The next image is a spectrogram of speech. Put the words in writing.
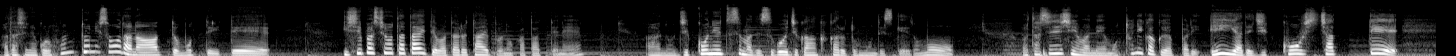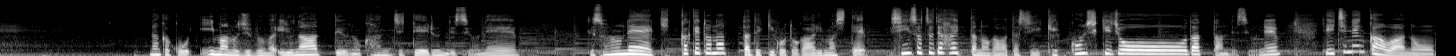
私ねこれ本当にそうだなって思っていて石橋を叩いて渡るタイプの方ってねあの実行に移すまですごい時間がかかると思うんですけれども私自身はねもうとにかくやっぱりエイヤで実行しちゃってなんかこう今の自分がいるなっていうのを感じているんですよね。でそのねきっかけとなった出来事がありまして新卒で入ったのが私結婚式場だったんですよね。で1年間はあの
